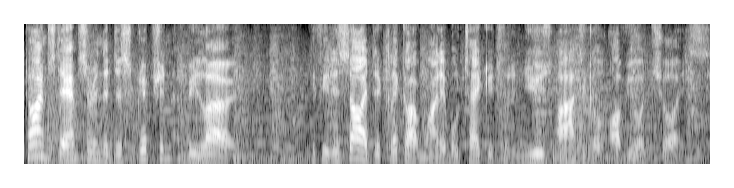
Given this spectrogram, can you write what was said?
Timestamps are in the description below. If you decide to click on one, it will take you to the news article of your choice.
